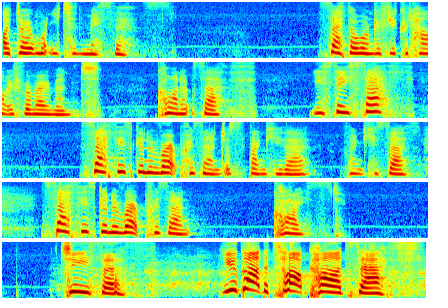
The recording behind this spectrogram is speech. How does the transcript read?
I don't want you to miss this. Seth, I wonder if you could help me for a moment. Come on up, Seth. You see, Seth, Seth is going to represent, just thank you there. Thank you, Seth. Seth is going to represent Christ. Jesus. You got the top card, Seth.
